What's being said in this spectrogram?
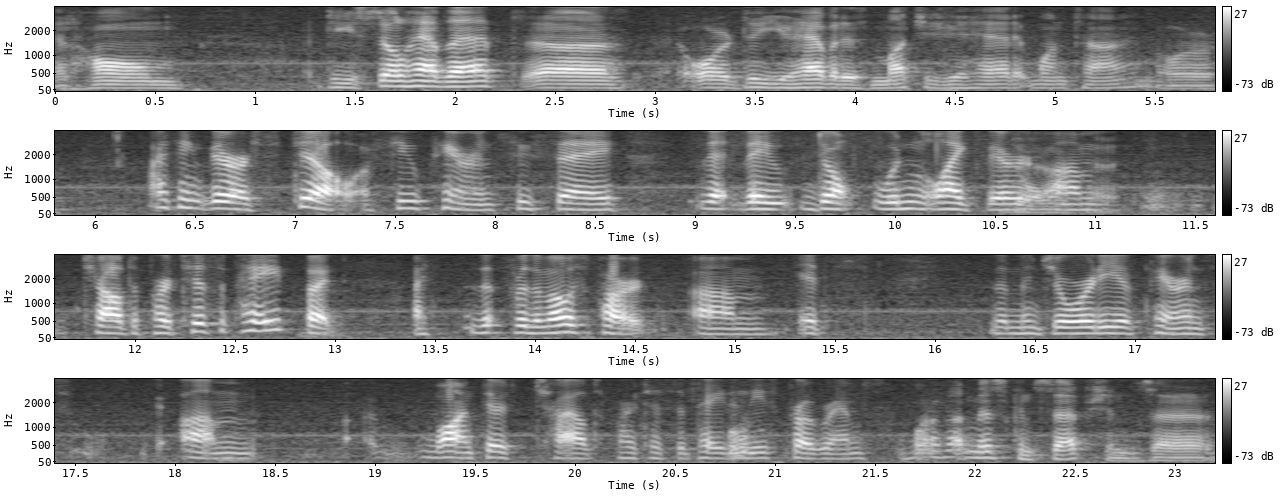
at home"? Do you still have that, uh, or do you have it as much as you had at one time, or? I think there are still a few parents who say that they don't, wouldn't like their um, child to participate, but I, th- for the most part, um, it's, the majority of parents um, want their child to participate in these programs. What about misconceptions? Uh,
